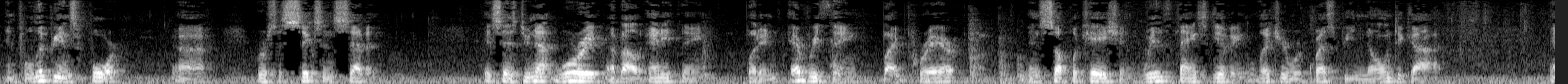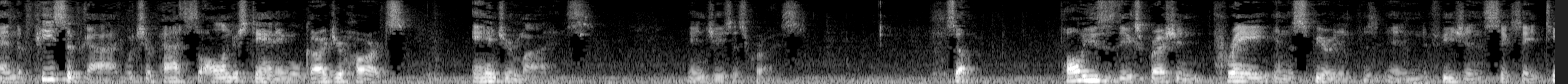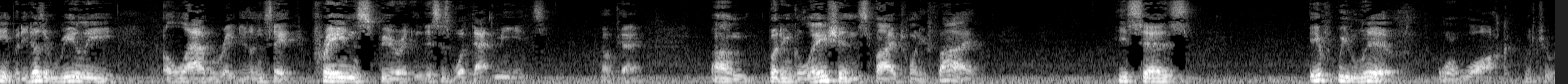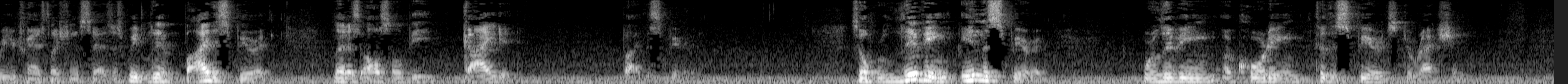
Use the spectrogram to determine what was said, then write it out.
In Philippians 4, uh, verses 6 and 7, it says, Do not worry about anything, but in everything, by prayer and supplication, with thanksgiving, let your requests be known to God. And the peace of God, which surpasses all understanding, will guard your hearts and your minds in Jesus Christ. So, Paul uses the expression pray in the spirit in, in Ephesians 6:18, but he doesn't really elaborate. He doesn't say pray in the spirit and this is what that means. Okay? Um, but in Galatians 5:25, he says, if we live or walk, whichever your translation says, if we live by the Spirit, let us also be guided by the Spirit. So if we're living in the Spirit, we're living according to the Spirit's direction.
